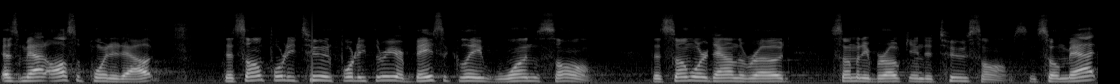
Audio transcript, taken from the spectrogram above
as Matt also pointed out, that Psalm 42 and 43 are basically one psalm. That somewhere down the road, somebody broke into two psalms. And so Matt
